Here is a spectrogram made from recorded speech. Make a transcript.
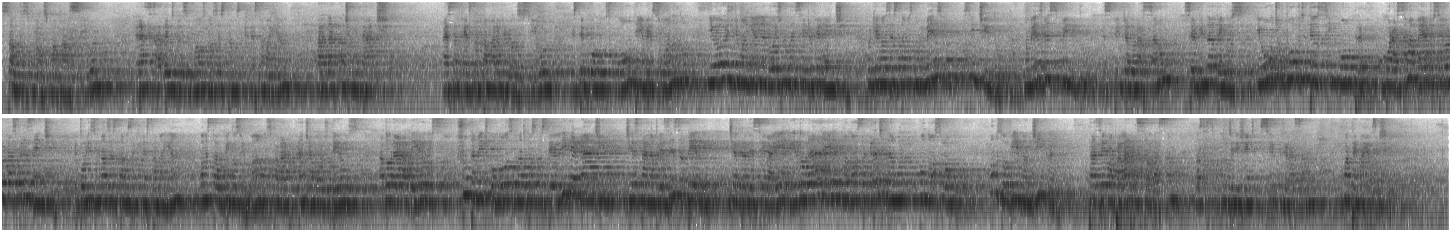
Saúde os irmãos com a paz do Senhor. Graças a Deus, meus irmãos, nós estamos aqui nesta manhã para dar continuidade a essa festa tão maravilhosa. O Senhor esteve conosco ontem abençoando e hoje de manhã e à noite não vai ser diferente, porque nós estamos no mesmo sentido, no mesmo espírito, espírito de adoração, servindo a Deus. E onde o povo de Deus se encontra, com o coração por isso que nós estamos aqui nesta manhã. Vamos estar ouvindo os irmãos, falar do grande amor de Deus, adorar a Deus, juntamente conosco, nós possamos ter liberdade de estar na presença dEle, de agradecer a Ele e adorar a Ele com a nossa gratidão, com o nosso louvor. Vamos ouvir, irmã Dica, trazer uma palavra de salvação, nossa segunda dirigente do Círculo de Oração, enquanto a irmã Elza chega.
